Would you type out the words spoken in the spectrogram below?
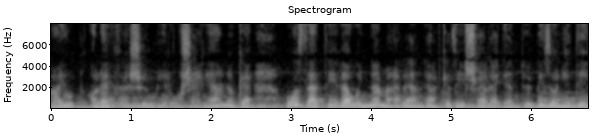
Hajut, a legfelsőbb bíróság elnöke, hozzátéve, hogy nem áll rendelkezésre elegendő bizonyíték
